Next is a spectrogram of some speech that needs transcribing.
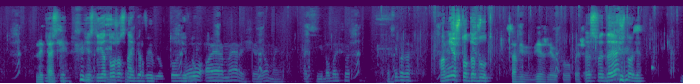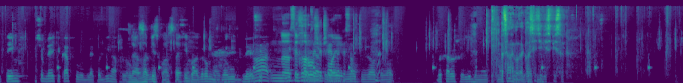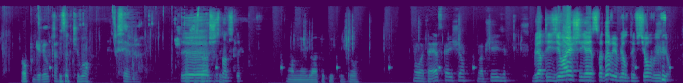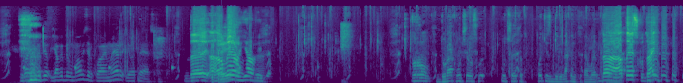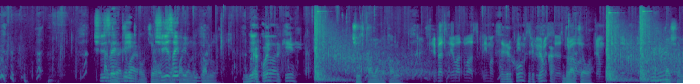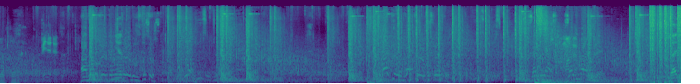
Летать. Если, если я тоже снайпер выбил, то ебну. О, АРМР еще, ё-моё. Спасибо большое. Спасибо за... А мне что дадут? Самый вежливый ПВПшек. СВД, что ли? Ты им Еще, бля, эти капсулы, бля, клади нахуй. Да, записку оставь Спасибо огромное за лут, блядь. А, Да, ты хороший человек. Мне очень жалко вас. Вы хорошие люди, но этих Пацаны, огласите хотим. весь список Оп, горилка. Список чего? сервера. Э, 16-й. 16 А мне игра тупик пиздец. Вот, АСК еще. Вообще изи. Бля, ты издеваешься, я СВД выбил, ты все выбил. Да, я выбил, я выбил Маузерку, АМР и ОТС. Да, а АМР я выбил. Врун. Дурак лучше, лучше этот. Оки сбили, нахрен ты там эр. Да, АТС-ку дай. Через IP. Через IP? Какой? Какие? Через поляну камни. Ребят, слева от вас, Климакс. Наверху? Климакс, э, Два тела. Прям прикольно. Дальше плохо. Видели? А, вот он, это Нет. не слышишь? Два кило, два уже сверху. Сзади нас, сзади нас, блядь. Сзади.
